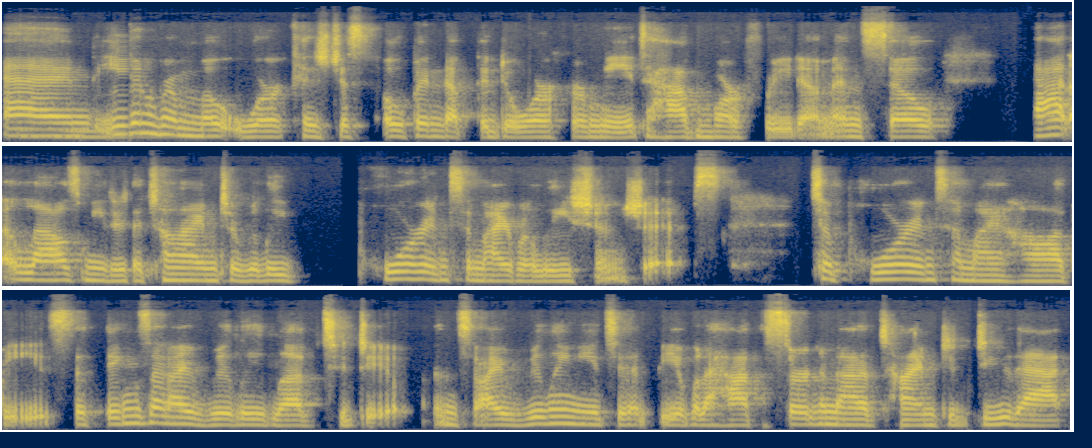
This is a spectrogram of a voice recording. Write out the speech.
And mm. even remote work has just opened up the door for me to have more freedom. And so that allows me to the time to really pour into my relationships, to pour into my hobbies, the things that I really love to do. And so I really need to be able to have a certain amount of time to do that.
